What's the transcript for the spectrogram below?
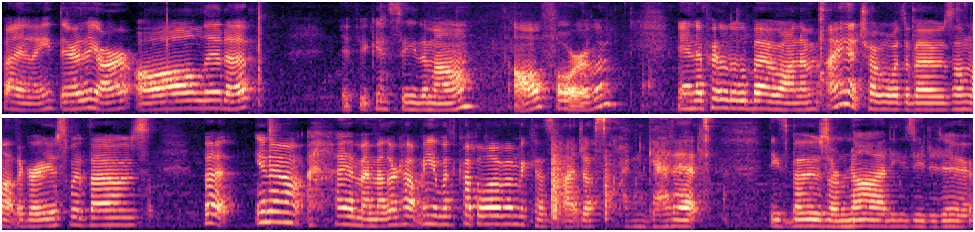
Finally. There they are, all lit up. If you can see them all. All four of them. And I put a little bow on them. I had trouble with the bows. I'm not the greatest with bows. But, you know, I had my mother help me with a couple of them because I just couldn't get it. These bows are not easy to do.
